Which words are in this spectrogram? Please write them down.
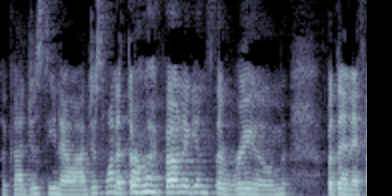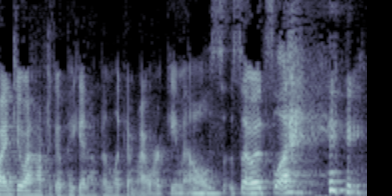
like I just, you know, I just want to throw my phone against the room. But then if I do, I have to go pick it up and look at my work emails. Mm-hmm. So it's like,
